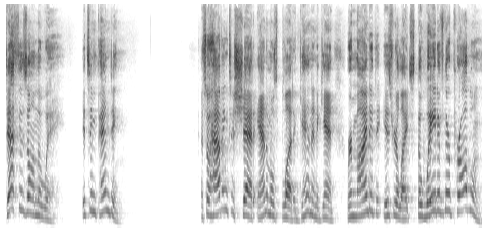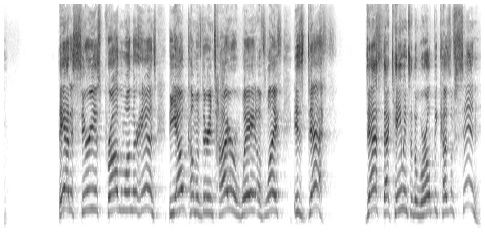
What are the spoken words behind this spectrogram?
Death is on the way, it's impending. And so, having to shed animals' blood again and again reminded the Israelites the weight of their problem. They had a serious problem on their hands. The outcome of their entire way of life is death. Death that came into the world because of sin.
